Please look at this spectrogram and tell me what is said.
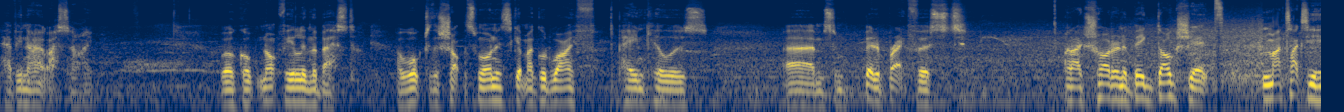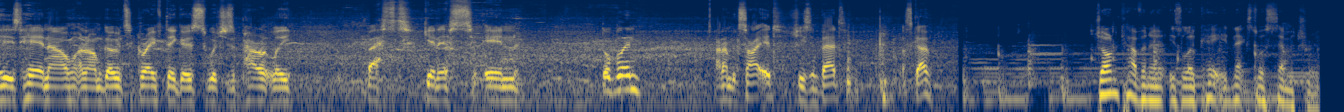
Heavy night last night. Woke up not feeling the best. I walked to the shop this morning to get my good wife painkillers, um, some bit of breakfast, and I trod in a big dog shit. My taxi is here now, and I'm going to Gravediggers, which is apparently best Guinness in Dublin. And I'm excited. She's in bed. Let's go. John Kavanagh is located next to a cemetery.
